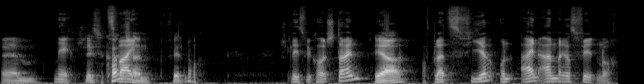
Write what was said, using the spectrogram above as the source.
Ähm, Nee, Schleswig-Holstein fehlt noch. Schleswig-Holstein Ja. auf Platz 4 und ein anderes fehlt noch.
